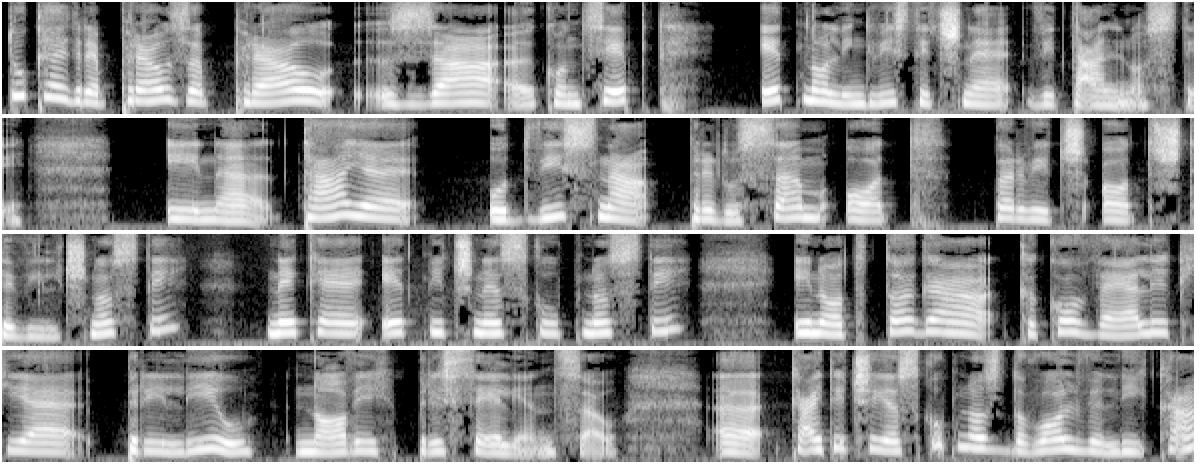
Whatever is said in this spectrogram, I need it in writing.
tukaj gre pravzaprav za eh, koncept etnolingvistične vitalnosti. In eh, ta je odvisna predvsem od prvič od številčnosti neke etnične skupnosti in od tega, kako velik je priliv novih priseljencev. Eh, kajti, če je skupnost dovolj velika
